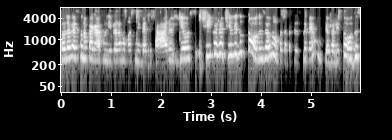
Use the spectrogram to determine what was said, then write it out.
Toda vez que eu pegava um livro era romance universitário, e eu senti que eu já tinha lido todos. Eu não, porque eu preciso escrever um, porque eu já li todos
